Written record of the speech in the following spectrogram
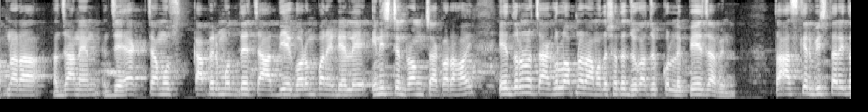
আপনারা জানেন যে এক চামচ কাপের মধ্যে চা দিয়ে গরম পানি ঢেলে ইনস্ট্যান্ট রং চা করা হয়। এই ধরনের চাগুলো আপনারা আমাদের সাথে যোগাযোগ করলে পেয়ে যাবেন। তো আজকের বিস্তারিত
